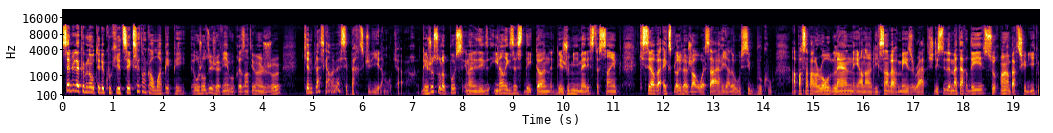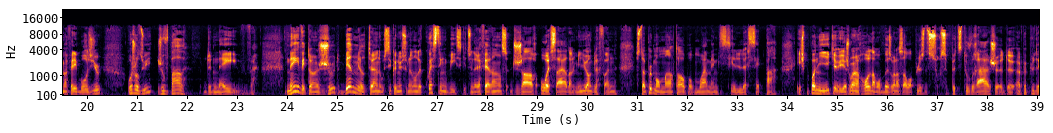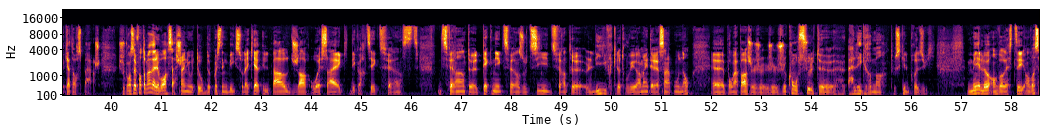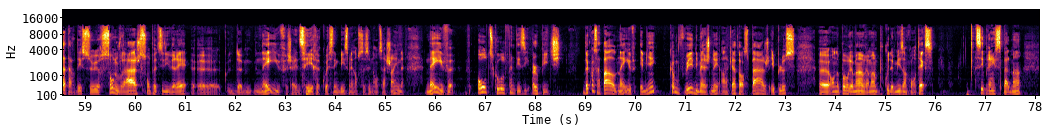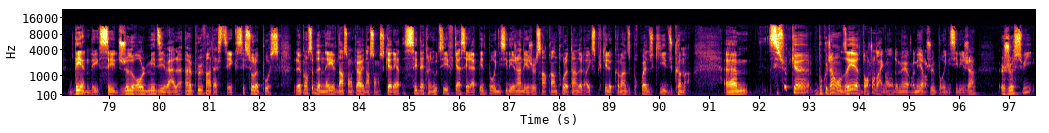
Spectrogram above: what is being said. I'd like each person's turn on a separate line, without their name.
Salut la communauté de coups critiques, c'est encore moi Pépé. Aujourd'hui, je viens vous présenter un jeu qui a une place quand même assez particulière dans mon cœur. Des jeux sur le pouce, il en, existe des tonnes, des jeux minimalistes simples qui servent à explorer le genre OSR, il y en a aussi beaucoup. En passant par Rogueland et en en glissant vers Maze Rat, j'ai décidé de m'attarder sur un en particulier qui m'a fait les beaux yeux. Aujourd'hui, je vous parle de Nave. Nave est un jeu de Bill Milton, aussi connu sous le nom de Questing Beast, qui est une référence du genre OSR dans le milieu anglophone. C'est un peu mon mentor pour moi, même s'il ne le sait pas. Et je peux pas nier qu'il a joué un rôle dans mon besoin d'en savoir plus sur ce petit ouvrage de un peu plus de 14 pages. Je vous conseille fortement d'aller voir sa chaîne YouTube de Questing Beast, sur laquelle il parle du genre OSR qui décortique différentes euh, techniques, différents outils, différents euh, livres qu'il a trouvé vraiment intéressants ou non. Euh, pour ma part, je, consulte allègrement tout ce qu'il produit. Mais là, on va rester, on va s'attarder sur son ouvrage, son petit livret de Nave, j'allais dire Questing Beast, mais non, c'est le nom de sa chaîne. Nave, Old School Fantasy RPG. De quoi ça parle, Nave? Eh bien, comme vous pouvez l'imaginer, en 14 pages et plus, on n'a pas vraiment, vraiment beaucoup de mise en contexte c'est principalement D&D, c'est du jeu de rôle médiéval, un peu fantastique, c'est sur le pouce. Le concept de Nave dans son cœur et dans son squelette, c'est d'être un outil efficace et rapide pour initier des gens à des jeux sans prendre trop le temps de leur expliquer le comment, du pourquoi, du qui et du comment. Euh, c'est sûr que beaucoup de gens vont dire Donjon Dragon demeure le meilleur jeu pour initier des gens. Je suis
